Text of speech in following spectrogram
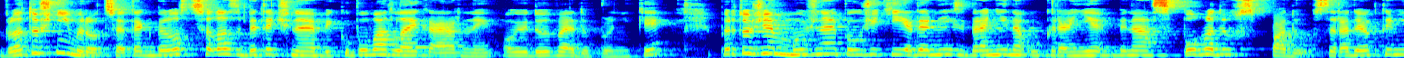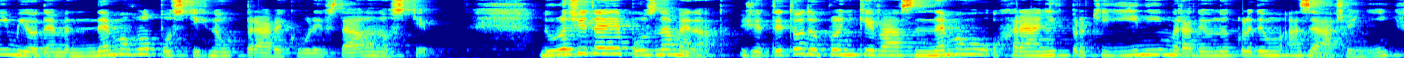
V letošním roce tak bylo zcela zbytečné vykupovat lékárny o jodové doplňky, protože možné použití jaderných zbraní na Ukrajině by nás z pohledu spadu s radioaktivním jodem nemohlo postihnout právě kvůli vzdálenosti. Důležité je poznamenat, že tyto doplňky vás nemohou ochránit proti jiným radionuklidům a záření,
